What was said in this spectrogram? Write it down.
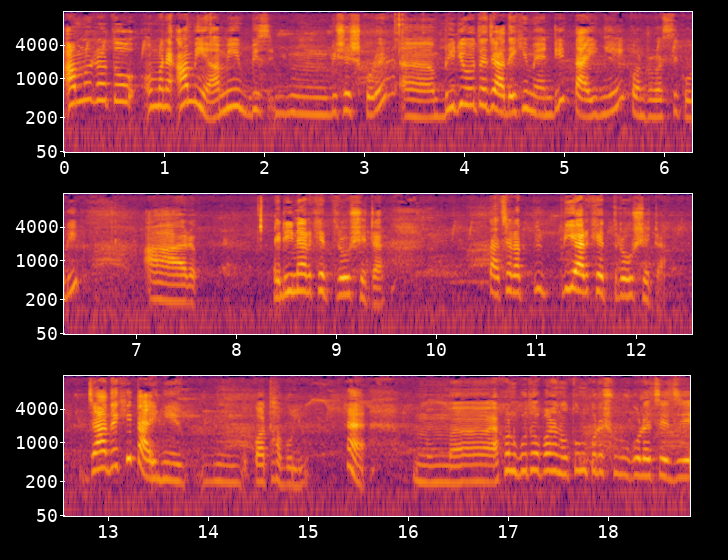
আমরা তো মানে আমি আমি বিশেষ করে ভিডিওতে যা দেখি ম্যান্ডি, তাই নিয়েই কন্ট্রোভার্সি করি। আর রিনার ক্ষেত্রেও সেটা। তাছাড়া প্রিয়ার ক্ষেত্রেও সেটা। যা দেখি তাই নিয়ে কথা বলি। হ্যাঁ এখন গুথোপাড়া নতুন করে শুরু করেছে যে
